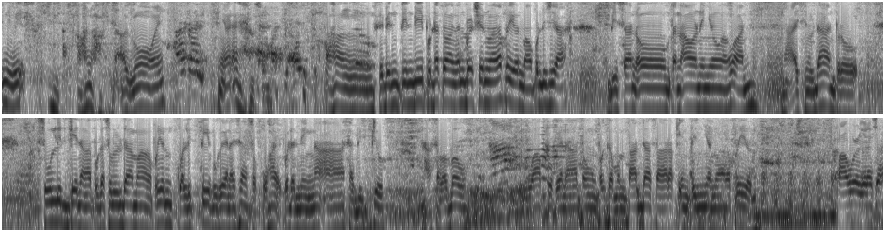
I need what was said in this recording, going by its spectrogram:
anyway. Ano, ago eh. Yeah. So, ahang 17B po na to ang conversion mga kapriyon, mao po di siya. Bisan o tanaw ninyo nga kuan, na ay sinuldahan pero solid kay na nga pagkasulda mga kapriyon, quality po kaya na siya. So kuhay po daning naa sa video, nasa babaw. Wapo kaya na itong pagkamuntada sa rack and pinion mga kapriyon. Power kaya na siya.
